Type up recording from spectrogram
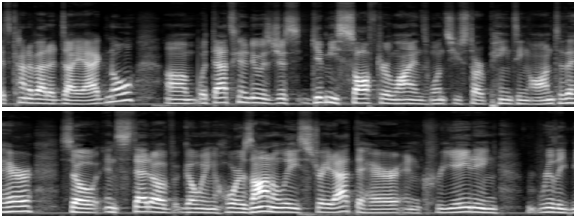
It's kind of at a diagonal. Um, what that's gonna do is just give me softer lines once you start painting onto the hair. So instead of going horizontally straight at the hair and creating really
